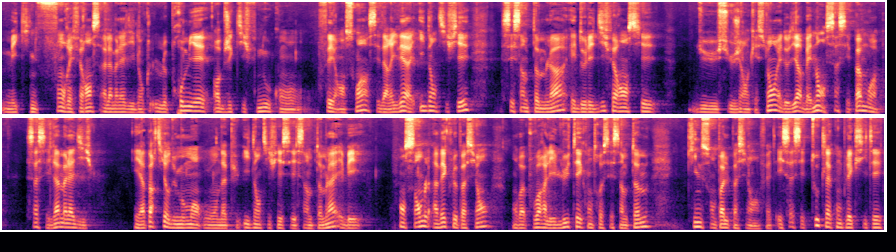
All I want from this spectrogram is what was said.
mais qui font référence à la maladie. Donc le premier objectif, nous, qu'on fait en soins, c'est d'arriver à identifier ces symptômes-là et de les différencier du sujet en question et de dire ben non, ça c'est pas moi, ça c'est la maladie. Et à partir du moment où on a pu identifier ces symptômes-là, et eh bien ensemble avec le patient, on va pouvoir aller lutter contre ces symptômes qui ne sont pas le patient en fait. Et ça c'est toute la complexité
